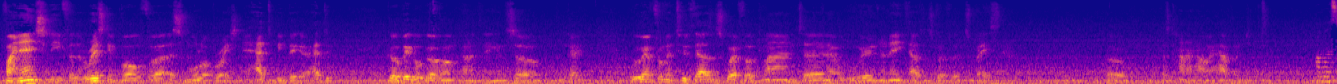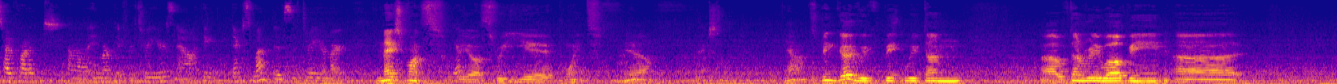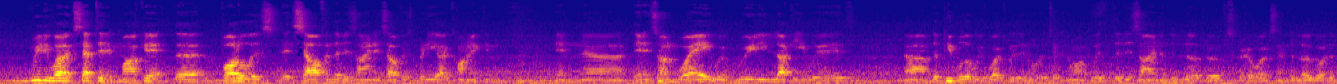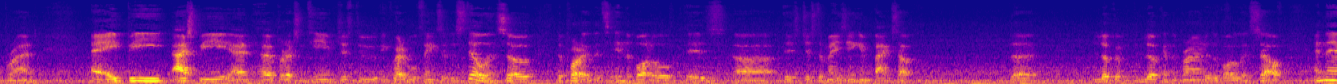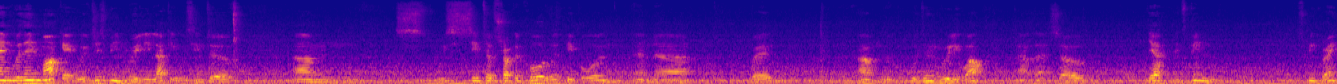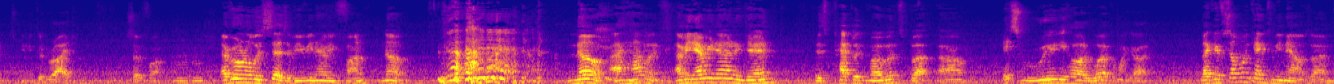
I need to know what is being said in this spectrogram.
financially for the risk involved for a small operation. It had to be bigger. It had to go big or go home kind of thing. And so, okay, we went from a 2,000 square foot plan to now we're in an 8,000 square foot space now. So that's kind of how it happened. Almost had product uh, in market for three years now. I think next month is the three-year mark. Next month will be Yep. our three year point. Yeah. Yeah, it's been good. We've been, we've done uh, we've done really well being uh, really well accepted in market. The bottle is itself and the design itself is pretty iconic in in uh, in its own way. We're really lucky with um, the people that we've worked with in order to come up with the design and the look of Spiritworks and the logo of the brand. A, B, Ashby and her production team just do incredible things at the still, and so the product that's in the bottle is uh, is just amazing and backs up the look of look and the brand of the bottle itself. And then within market, we've just been really lucky. We seem to have um, we seem to have struck a chord with people, and and uh, we're um, we're doing really well out there. So yeah, it's been it's been great. It's been a good ride so far. Mhm. Everyone always says, "Have you been having fun?" No, no, I haven't. I mean, every now and again, there's peppered moments, but um, it's really hard work. Oh my god! Like if someone came to me now and was I'm-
